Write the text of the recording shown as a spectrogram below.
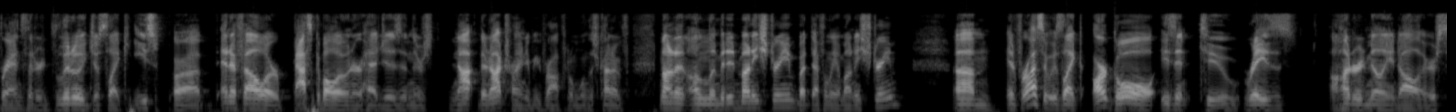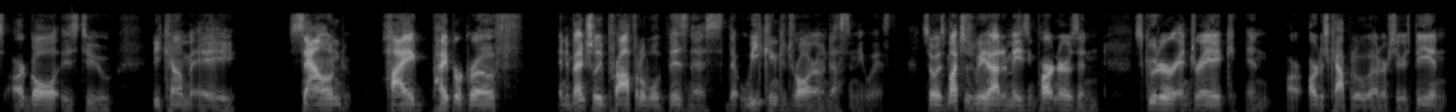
brands that are literally just like East, uh, NFL or basketball owner hedges, and there's not they're not trying to be profitable. And there's kind of not an unlimited money stream, but definitely a money stream. Um, and for us, it was like our goal isn't to raise a hundred million dollars. Our goal is to become a sound, high hyper growth, and eventually profitable business that we can control our own destiny with. So as much as we've had amazing partners and Scooter and Drake and our Artist Capital at our Series B and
